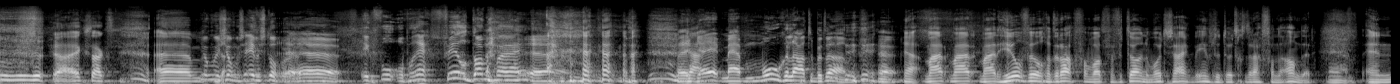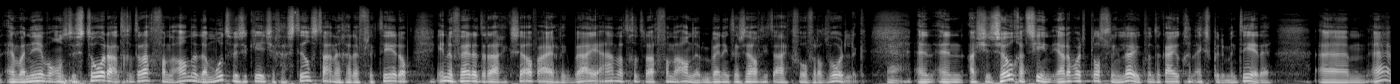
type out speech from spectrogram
Ja, exact. Um, jongens, jongens, even stoppen. Uh, ik voel oprecht veel dankbaarheid. nee, ja. Jij hebt mij mogen laten betalen. ja, maar, maar, maar heel veel gedrag van wat we vertonen wordt dus eigenlijk beïnvloed door het gedrag van de ander. En, en wanneer we ons dus storen aan het gedrag van de ander, dan moeten we eens een keertje gaan stilstaan en gaan reflecteren op in hoeverre draag ik zelf eigenlijk bij aan dat gedrag van de ander. Ben ik daar zelf niet eigenlijk voor verantwoordelijk? En, en als je zo gaat zien, ja, dan wordt het plotseling leuk, want dan kan je ook gaan experimenteren. Um, hè,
